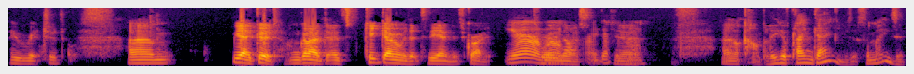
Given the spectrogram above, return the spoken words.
Maybe Richard. Um, yeah, good. I'm glad. It's, keep going with it to the end. It's great. yeah, It's really well, nice. I definitely. Uh, I can't believe you're playing games. It's amazing.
